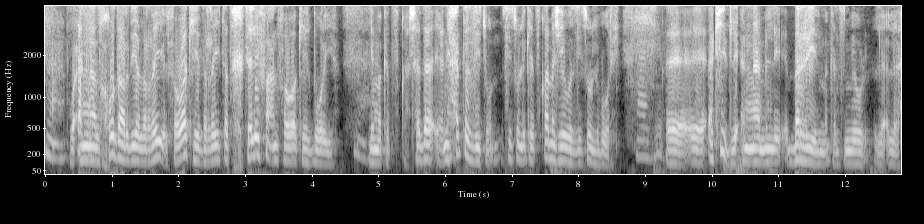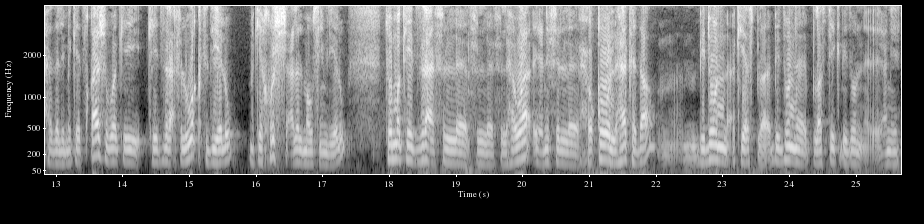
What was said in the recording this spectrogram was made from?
نعم، وأن الخضر ديال الري الفواكه ديال الري تختلف عن فواكه البورية اللي ما كتسقاش. هذا يعني حتى الزيتون الزيتون اللي كيتسقى ماشي هو الزيتون البوري. عجيب. آه، آه، أكيد لأن ملي بري ما كنسميو هذا اللي ما كيتسقاش هو كي كيتزرع في الوقت ديالو. ما كيخرجش على الموسم ديالو. ثم كيتزرع في ال في ال في الهواء يعني في الحقول هكذا بدون أكياس بلا بدون بلاستيك بدون يعني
